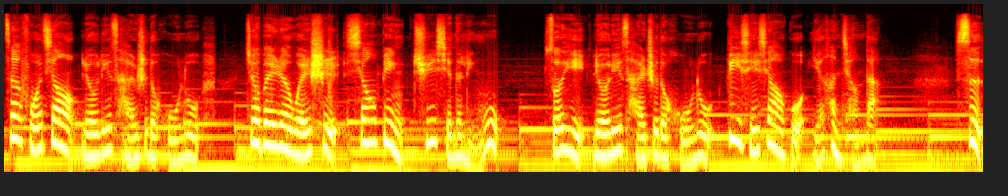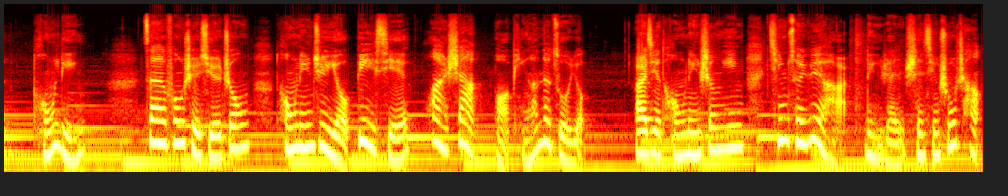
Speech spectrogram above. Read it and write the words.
在佛教琉璃材质的葫芦就被认为是消病驱邪的灵物，所以琉璃材质的葫芦辟邪效果也很强大。四铜铃，在风水学中，铜铃具有辟邪、化煞、保平安的作用。而且铜铃声音清脆悦耳，令人身心舒畅，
